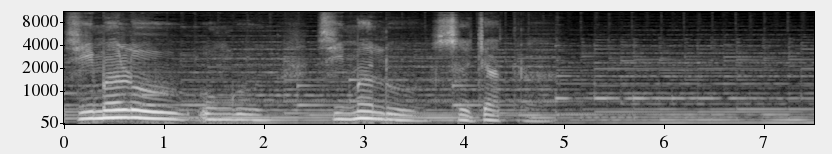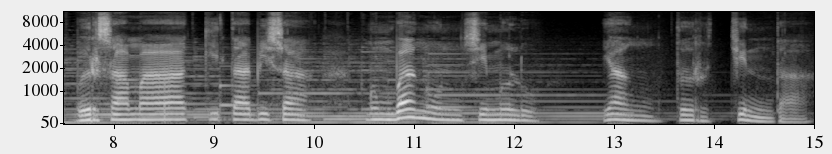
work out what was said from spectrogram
si melu unggul, si melu sejahtera. Bersama kita bisa membangun Simelu yang tercinta.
